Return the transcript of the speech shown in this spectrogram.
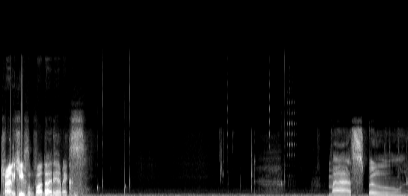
Trying to keep some fun dynamics. My spoon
